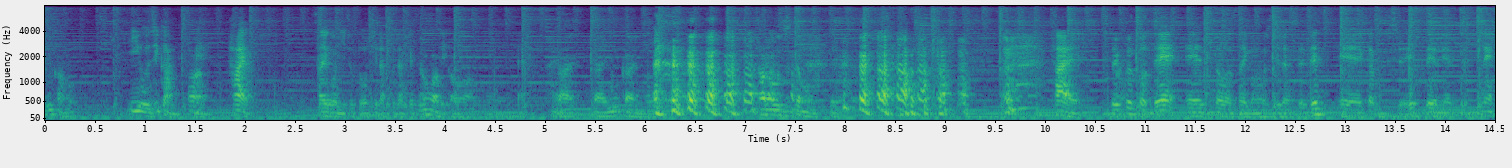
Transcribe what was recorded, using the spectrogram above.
いいかいいお時間ですね。ははい。い、最後にちょっとお知らせだけさせて。よかったわ。はい。第第2回もかろうじてもって。はい、ということで、えー、と最後のお知らせです、えー各種 SNS ですね。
